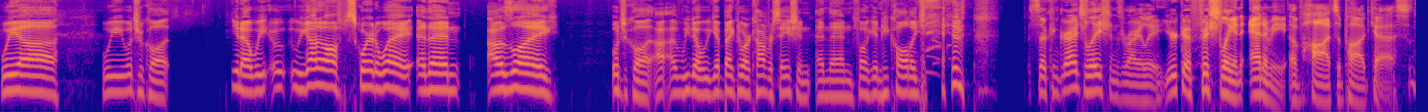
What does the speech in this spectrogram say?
we uh, we what you call it? You know, we we got it all squared away, and then I was like, what you call it? I, I we know we get back to our conversation, and then fucking he called again. So congratulations, Riley. You're officially an enemy of a podcast.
